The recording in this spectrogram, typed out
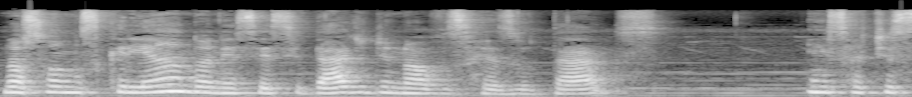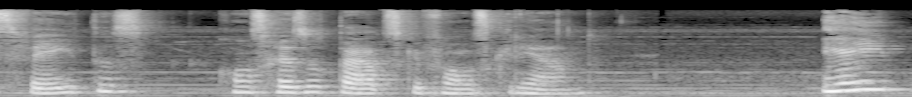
nós fomos criando a necessidade de novos resultados, insatisfeitos com os resultados que fomos criando. E aí,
